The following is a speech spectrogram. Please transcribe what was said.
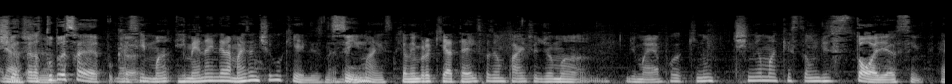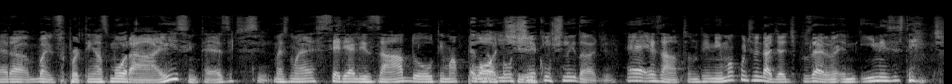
É, era tudo essa época. Mas He-Man ainda era mais antigo que eles, né? Sim. Bem mais. Porque eu lembro que até eles faziam parte de uma, de uma época que não tinha uma questão de história, assim. Era, mas supor, tem as morais, em tese, Sim. mas não é serializado ou tem uma É, não, plot. não tinha continuidade. É, exato, não tem nenhuma continuidade, é tipo zero, é inexistente.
